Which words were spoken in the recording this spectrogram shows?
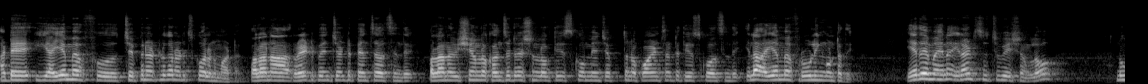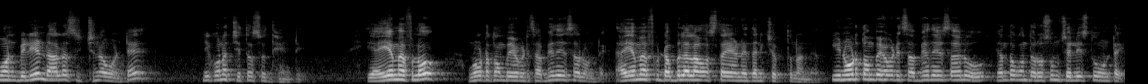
అంటే ఈ ఐఎంఎఫ్ చెప్పినట్లుగా నడుచుకోవాలన్నమాట. పలానా రేటు పెంచంటే పెంచాల్సిందే. పలానా విషయంలో కన్సిడరేషన్లోకి తీసుకో మేము చెప్తున్న పాయింట్స్ అంటే తీసుకోవాల్సిందే. ఇలా ఐఎంఎఫ్ రూలింగ్ ఉంటుంది. ఏదేమైనా ఇలాంటి సిచ్యువేషన్లో నువ్వు వన్ బిలియన్ డాలర్స్ ఇచ్చినావు అంటే నీకున్న చిత్తశుద్ధి ఏంటి? ఈ ఐఎంఎఫ్లో నూట తొంభై ఒకటి సభ్య దేశాలు ఉంటాయి ఐఎంఎఫ్కి డబ్బులు ఎలా వస్తాయి అనే దానికి చెప్తున్నాను నేను. ఈ నూట తొంభై ఒకటి సభ్య దేశాలు ఎంతో కొంత రుసుము చెల్లిస్తూ ఉంటాయి.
